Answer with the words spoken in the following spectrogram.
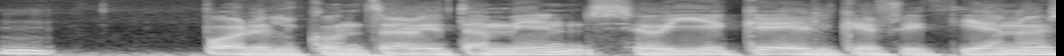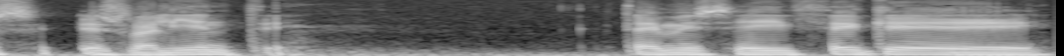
-hmm. Por el contrario también se oye que el que suicida no es, es valiente. También se dice que,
